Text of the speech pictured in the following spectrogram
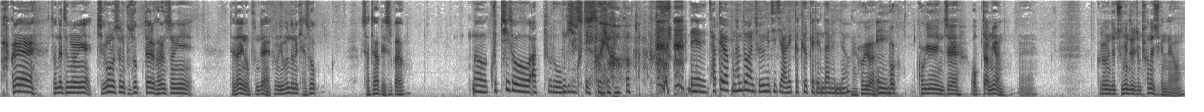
박근혜 전 대통령이 지금으로서는 구속될 가능성이 대단히 높은데 그럼 이분들은 계속 자택 앞에 있을까요? 뭐 구치소 앞으로 옮기실 수도 있고요. 네, 자택 앞은 한동안 조용해지지 않을까 그렇게 된다면요. 네, 거기가 네. 뭐 거기 이제 없다면 네. 그러면 이제 주민들이 좀 편해지겠네요.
